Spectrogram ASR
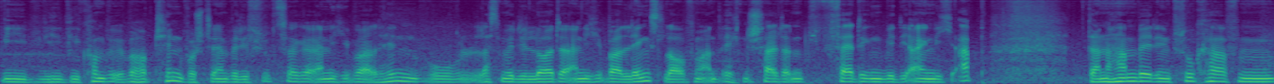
wie, wie, wie kommen wir überhaupt hin? Wo stellen wir die Flugzeuge eigentlich überall hin? Wo lassen wir die Leute eigentlich überall längs laufen? An welchen Schaltern fertigen wir die eigentlich ab? Dann haben wir den Flughafen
